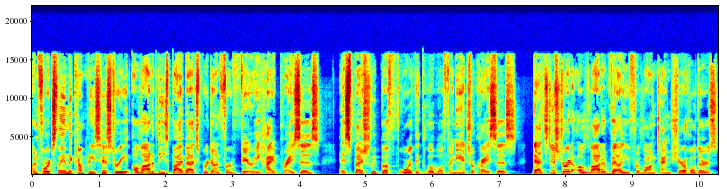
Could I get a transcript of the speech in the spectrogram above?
Unfortunately, in the company's history, a lot of these buybacks were done for very high prices, especially before the global financial crisis. That's destroyed a lot of value for longtime shareholders,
